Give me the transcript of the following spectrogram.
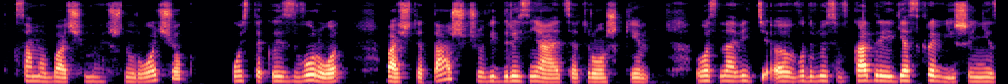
Так само бачимо шнурочок. Ось такий зворот. Бачите, та, що відрізняється трошки. У вас навіть, е, дивлюся, в кадрі яскравіше, ніж,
